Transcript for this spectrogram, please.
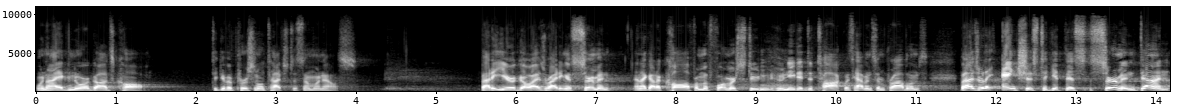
when I ignore God's call to give a personal touch to someone else? About a year ago, I was writing a sermon and I got a call from a former student who needed to talk, was having some problems. But I was really anxious to get this sermon done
